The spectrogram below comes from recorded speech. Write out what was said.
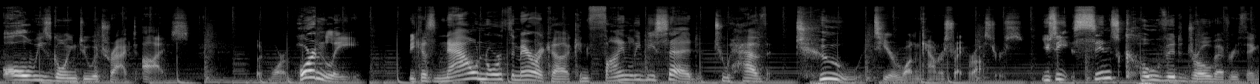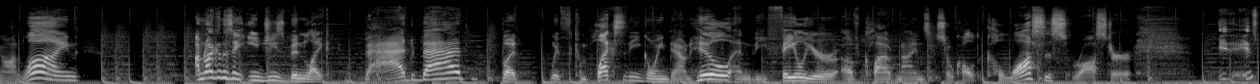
always going to attract eyes. But more importantly, because now North America can finally be said to have two tier 1 Counter-Strike rosters. You see, since COVID drove everything online, I'm not gonna say EG's been like bad bad, but with complexity going downhill and the failure of Cloud9's so-called Colossus roster, it, it's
